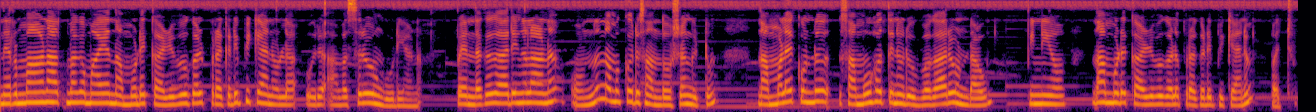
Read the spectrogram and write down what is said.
നിർമ്മാണാത്മകമായ നമ്മുടെ കഴിവുകൾ പ്രകടിപ്പിക്കാനുള്ള ഒരു അവസരവും കൂടിയാണ്. അപ്പോൾ എന്തൊക്കെ കാര്യങ്ങളാണ്? ഒന്ന് നമുക്കൊരു സന്തോഷം കിട്ടും. നമ്മളെ കൊണ്ട് സമൂഹത്തിനൊരു ഉപകാരം ഉണ്ടാവും. പിന്നെയോ നമ്മുടെ കഴിവുകൾ പ്രകടിപ്പിക്കാനും പറ്റും.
